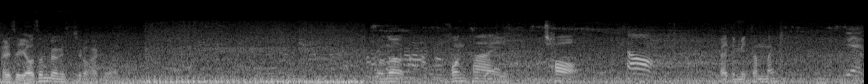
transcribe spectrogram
그래서 여섯 명에서 치러 갈 것 같아요. 저는 콘타이 처 저. 배드민턴 말 Yes.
